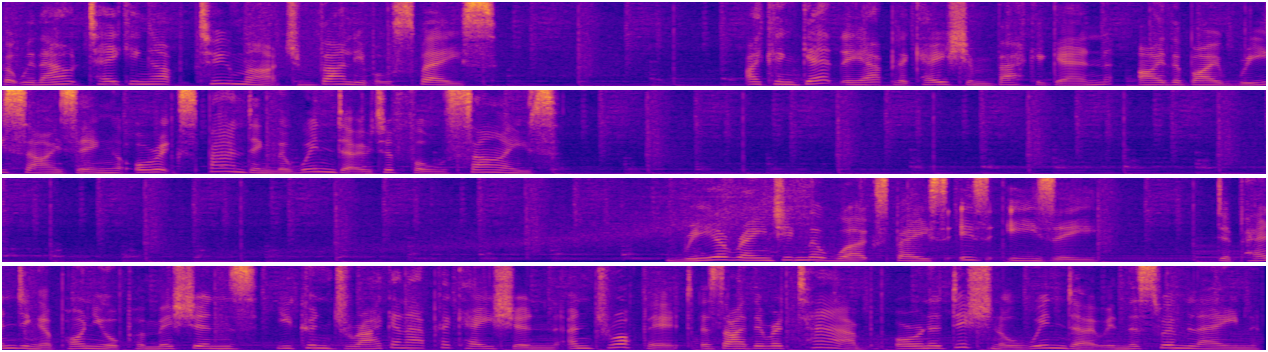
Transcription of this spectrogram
but without taking up too much valuable space. I can get the application back again either by resizing or expanding the window to full size. Rearranging the workspace is easy. Depending upon your permissions, you can drag an application and drop it as either a tab or an additional window in the swim lane.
